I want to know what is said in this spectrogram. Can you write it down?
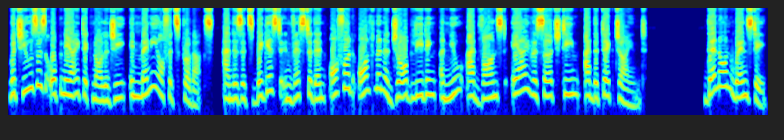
which uses OpenAI technology in many of its products and is its biggest investor then offered Altman a job leading a new advanced AI research team at the tech giant. Then on Wednesday,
